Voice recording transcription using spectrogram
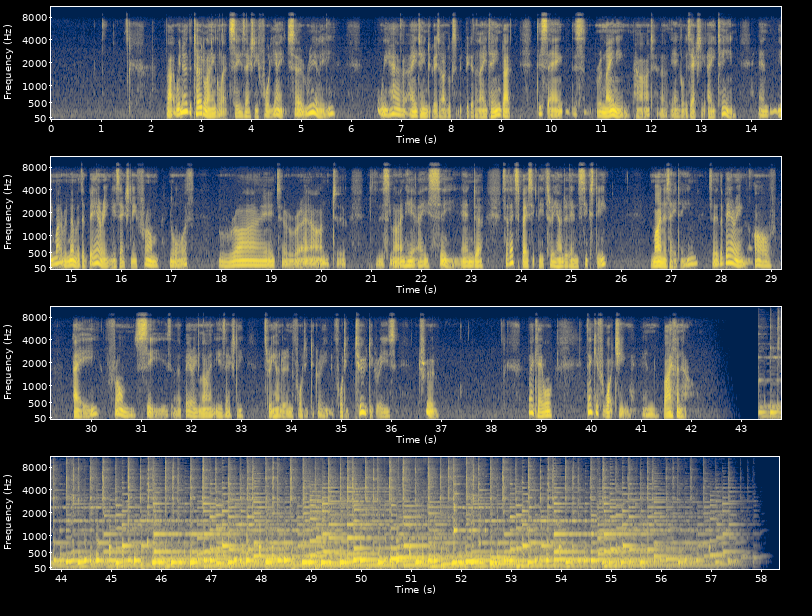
But we know the total angle at C is actually 48, so really we have 18 degrees. Oh, it looks a bit bigger than 18, but this, this remaining part of the angle is actually 18. And you might remember the bearing is actually from north right around to this line here, AC. And uh, so that's basically 360 minus 18. So the bearing of A from C, so the bearing line is actually 340 degree, 42 degrees true. Okay, well, thank you for watching and bye for now.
